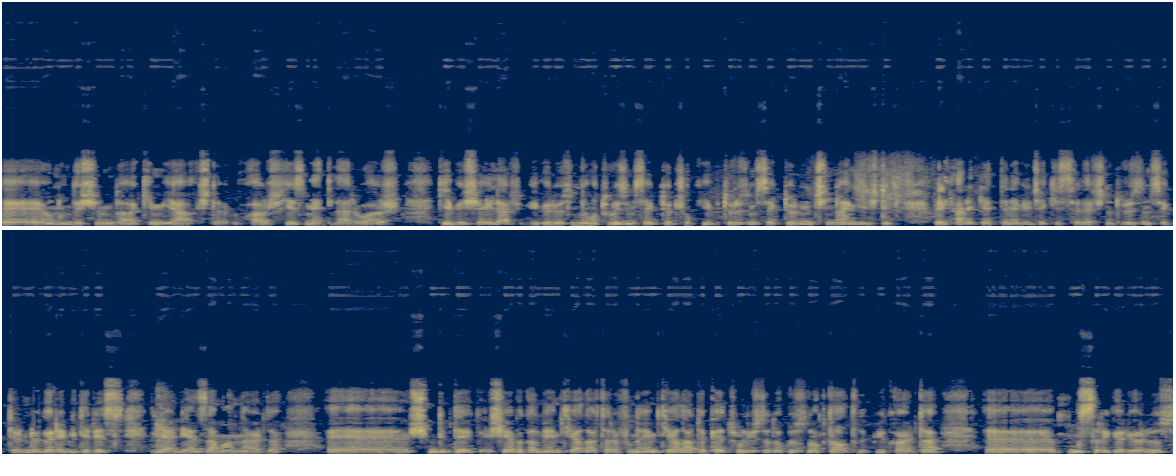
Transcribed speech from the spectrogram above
E, onun dışında kimya işte var, hizmetler var gibi şeyler görüyorsunuz ama turizm sektörü çok iyi bir turizm sektörünün içinden geçtik. Belki hareketlenebilecek hisseler için turizm sektörünü görebiliriz ilerleyen zamanlarda. Ee, şimdi bir de şeye bakalım emtialar tarafında. Emtialarda petrol %9.6'lık yukarıda. Ee, Mısır'ı görüyoruz.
